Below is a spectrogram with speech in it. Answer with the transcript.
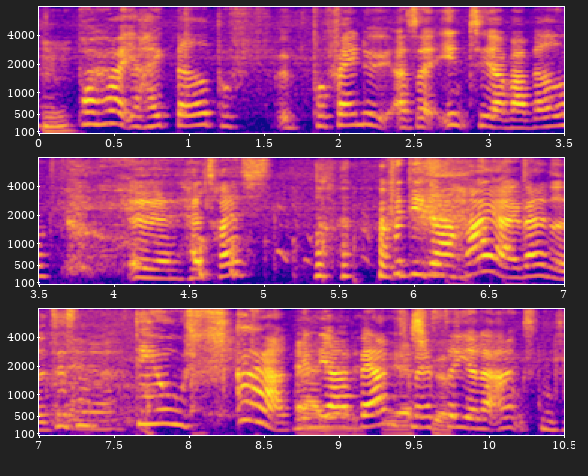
Mm. Prøv at høre, jeg har ikke badet på, på Fanø, altså indtil jeg var hvad? Øh, 50. Fordi der er hajer i vandet. Det er, sådan, det er jo skørt, men Ja, det jeg er er er verdensmester i lade angsten.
